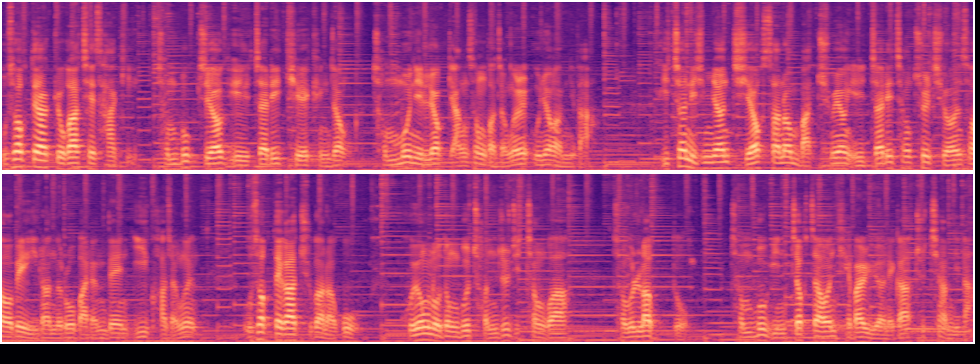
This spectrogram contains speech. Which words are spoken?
우석대학교가 제4기 전북 지역 일자리 기획 행정 전문 인력 양성 과정을 운영합니다. 2020년 지역 산업 맞춤형 일자리 창출 지원 사업의 일환으로 마련된 이 과정은 우석대가 주관하고 고용노동부 전주지청과 저물라북도 전북인적자원개발위원회가 주최합니다.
